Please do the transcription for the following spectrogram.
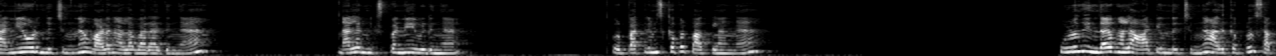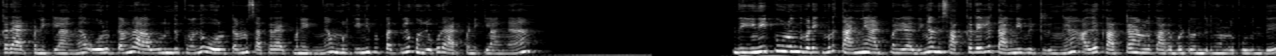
தண்ணியோடு இருந்துச்சுங்கன்னா வடை நல்லா வராதுங்க. நல்லா மிக்ஸ் பண்ணி விடுங்க. ஒரு பத்து நிமிஷத்துக்கு அப்புறம் பார்க்கலாங்க. உளுந்து இந்த அளவுக்கு நல்லா ஆட்டி வந்துச்சுங்க அதுக்கப்புறம் சர்க்கரை ஆட் பண்ணிக்கலாங்க. ஒரு டம்ளர் உளுந்துக்கு வந்து ஒரு டம்ளர் சர்க்கரை ஆட் பண்ணிக்கோங்க. உங்களுக்கு இனிப்பு பற்றிலும் கொஞ்சம் கூட ஆட் பண்ணிக்கலாங்க. இந்த இனிப்பு உளுந்து வடிக்கும் தண்ணி ஆட் பண்ணிடாதீங்க. அந்த சர்க்கரையில் தண்ணி விட்டுருங்க. அதே கரெக்டாக நம்மளுக்கு அரைப்பட்டு வந்துடுங்க நம்மளுக்கு உளுந்து.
